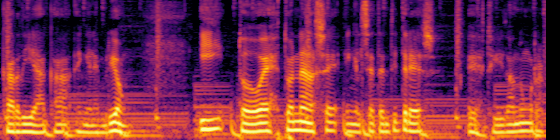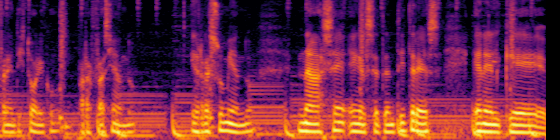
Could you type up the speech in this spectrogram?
cardíaca en el embrión. Y todo esto nace en el 73, estoy dando un referente histórico, parafraseando, y resumiendo, nace en el 73 en el que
